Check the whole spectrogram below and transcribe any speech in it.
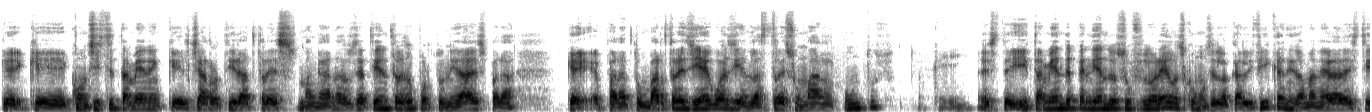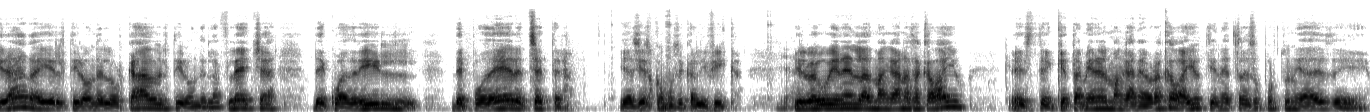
que, consiste también en que el charro tira tres manganas, o sea, tiene tres oportunidades para, que, para tumbar tres yeguas y en las tres sumar puntos. Okay. Este, y también dependiendo de su floreo, es como se lo califican y la manera de estirar, ahí el tirón del horcado, el tirón de la flecha, de cuadril, de poder, etcétera. Y así es como se califica. Y luego vienen las manganas a caballo, este, que también el manganeador a caballo tiene tres oportunidades de,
